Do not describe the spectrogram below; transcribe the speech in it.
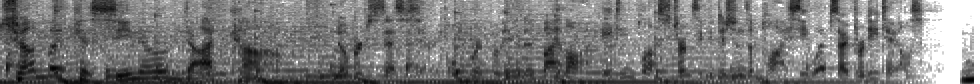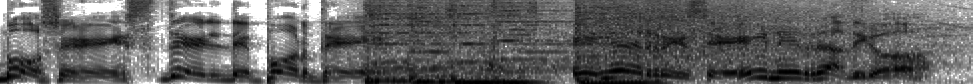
ChumbaCasino.com. No purchase necessary. Full prohibited by law. 18 plus terms and conditions apply. See website for details. Voces del deporte. En RCN Radio.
